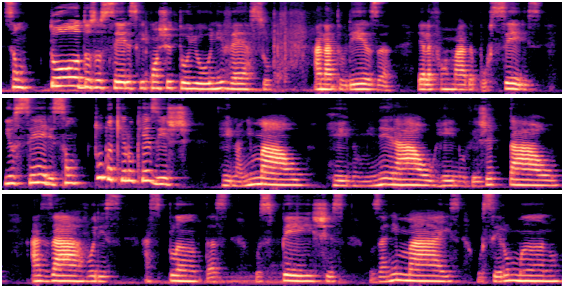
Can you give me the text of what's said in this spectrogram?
são todos os seres que constituem o universo. A natureza, ela é formada por seres e os seres são tudo aquilo que existe: reino animal, reino mineral, reino vegetal, as árvores, as plantas, os peixes, os animais, o ser humano,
